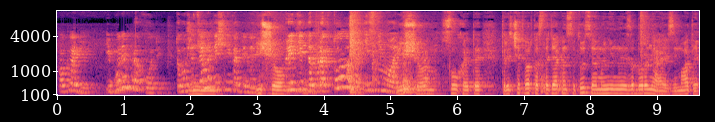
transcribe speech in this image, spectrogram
покладіть. І будемо проходити. Тому що це Ні. медичний кабінет. І що? Прийдіть до проктолога і знімайте. І що? Слухайте, 34 стаття Конституції мені не забороняє знімати,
